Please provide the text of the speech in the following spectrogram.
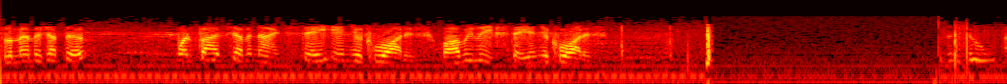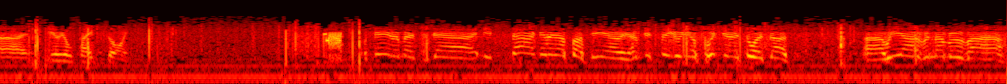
For the members up there, 1579, stay in your quarters. All relief, stay in your quarters. Two uh, aerial pipes going. Okay, message. Uh, it's darkening up up the area. I'm just figuring you're pushing it towards us. Uh, we have a number of uh,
